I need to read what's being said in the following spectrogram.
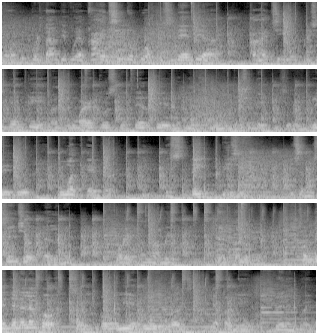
No? Importante po yan. Kahit sino po ang presidente, ah, kahit sino ang presidente, maging Marcos, Duterte, maging presidente si Robredo, whatever. The state visit is an essential element for economic development. So, ang ganda na lang po. So, ito po muli ang inyong lingkod, si Atty. Brennan Bueno.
